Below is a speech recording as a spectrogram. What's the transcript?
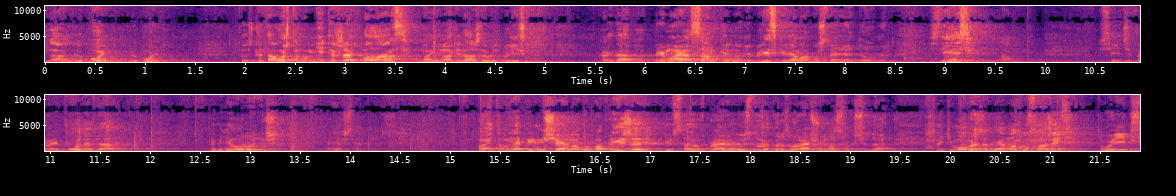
Да, любой, любой. То есть для того, чтобы мне держать баланс, мои ноги должны быть близко. Когда прямая осанка и ноги близко, я могу стоять долго. Здесь, там, все эти трайподы, да, ты меня уронишь, конечно. Поэтому я перемещаю ногу поближе и встаю в правильную стойку, разворачиваю носок сюда. Таким образом я могу сложить твой X.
